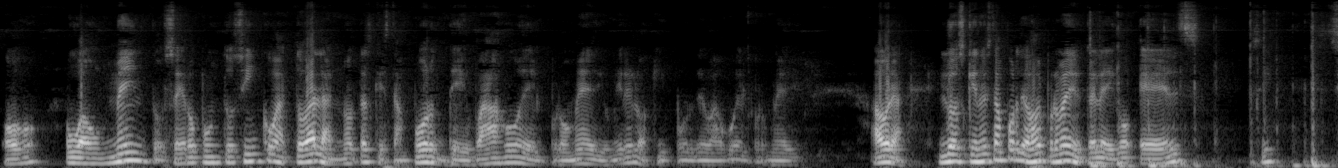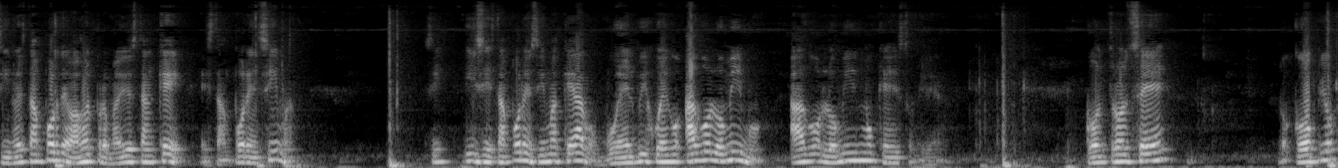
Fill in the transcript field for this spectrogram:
ojo, o aumento 0.5 a todas las notas que están por debajo del promedio. Mírelo aquí, por debajo del promedio. Ahora, los que no están por debajo del promedio, entonces le digo else, ¿sí? Si no están por debajo del promedio, ¿están qué? Están por encima. ¿Sí? Y si están por encima, ¿qué hago? Vuelvo y juego, hago lo mismo, hago lo mismo que esto, miren. Control C, lo copio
